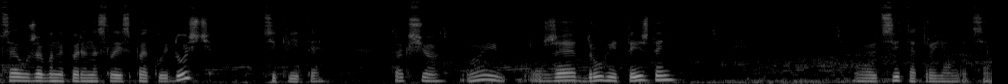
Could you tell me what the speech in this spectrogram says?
це вже вони перенесли і спеку і дощ, ці квіти. Так що, ну і вже другий тиждень е, цвіте троянда ця.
